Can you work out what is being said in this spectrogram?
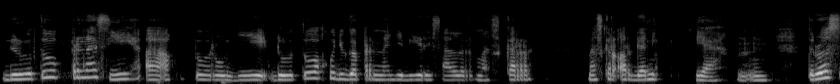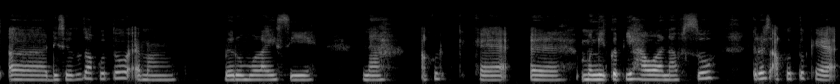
Dulu tuh pernah sih uh, aku tuh rugi. Dulu tuh aku juga pernah jadi reseller masker, masker organik ya. Mm -mm. Terus uh, di situ tuh aku tuh emang baru mulai sih. Nah, aku kayak uh, mengikuti hawa nafsu. Terus aku tuh kayak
